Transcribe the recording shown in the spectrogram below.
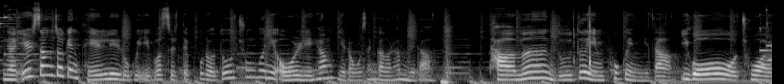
그냥 일상적인 데일리룩을 입었을 때 뿌려도 충분히 어울릴 향이라고 생각을 합니다. 다음은 누드 인포그입니다. 이거 좋아요.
